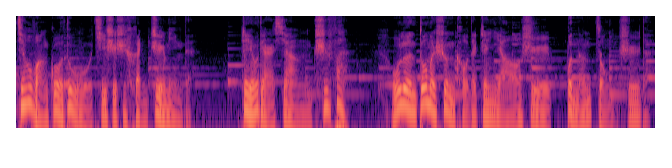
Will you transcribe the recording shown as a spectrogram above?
交往过度其实是很致命的，这有点像吃饭，无论多么顺口的真肴是不能总吃的。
